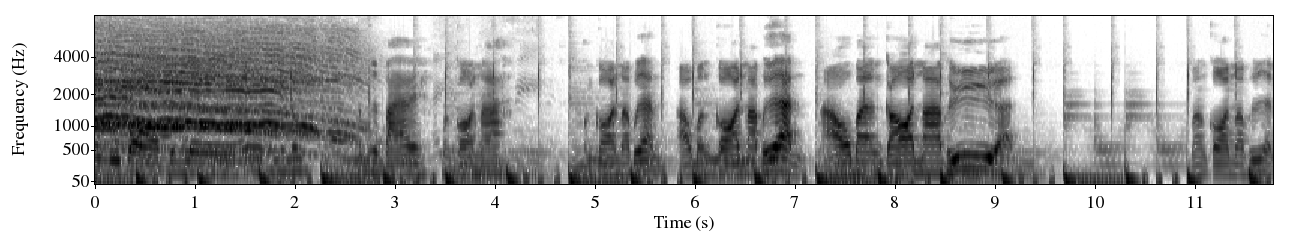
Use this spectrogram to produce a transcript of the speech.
วกูบอกมึงแล้วมึงต้องน้ำเงินไปมังกรมา กรมาเพื่อน เอามังกรมาเพื่อน เอามังกรมาเพื่อน มังกรมาเพื่อน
